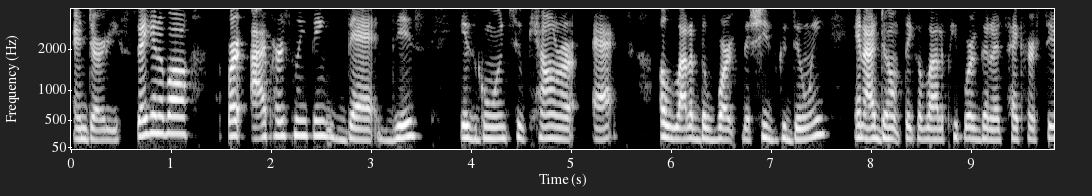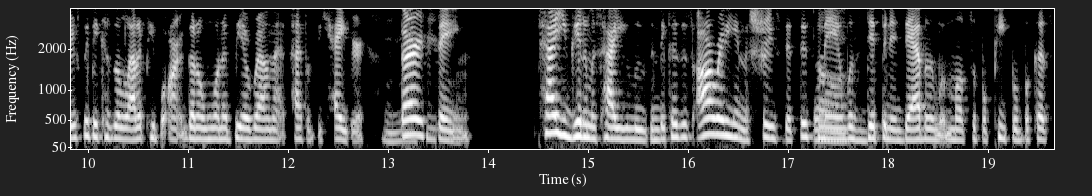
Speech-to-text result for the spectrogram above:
and dirty. Second of all, I personally think that this is going to counteract a lot of the work that she's doing. And I don't think a lot of people are going to take her seriously because a lot of people aren't going to want to be around that type of behavior. Mm-hmm. Third thing, how you get him is how you lose him because it's already in the streets that this man was dipping and dabbling with multiple people because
